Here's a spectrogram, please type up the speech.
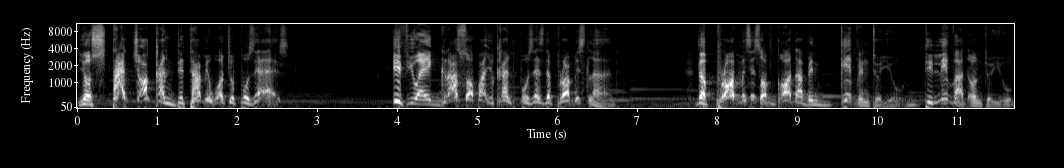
Your stature can determine what you possess. If you are a grasshopper, you can't possess the promised land. The promises of God have been given to you, delivered unto you.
